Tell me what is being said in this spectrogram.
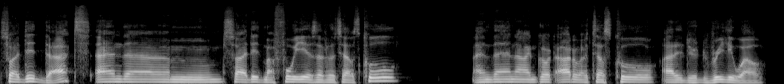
So I did that, and um, so I did my four years at hotel school, and then I got out of hotel school. I did really well.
